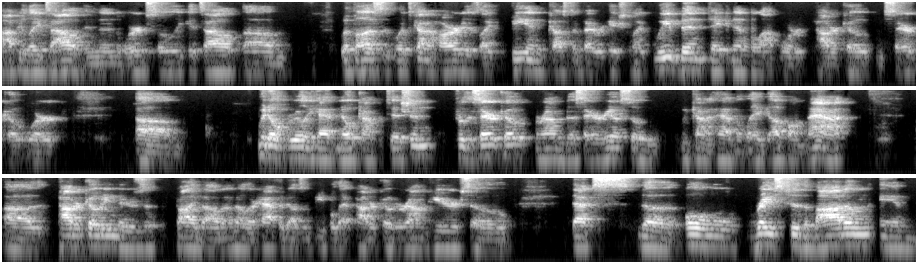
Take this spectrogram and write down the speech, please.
populates out, and then the word slowly gets out. Um, with us, what's kind of hard is like being custom fabrication. Like we've been taking in a lot more powder coat and Cerakote work. Um, we don't really have no competition for the Cerakote around this area, so we kind of have a leg up on that. Uh, powder coating, there's probably about another half a dozen people that powder coat around here, so that's the old race to the bottom, and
